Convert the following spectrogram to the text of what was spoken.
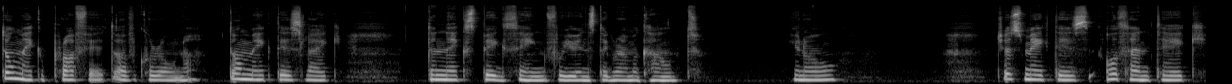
don't make a profit of corona. Don't make this like the next big thing for your instagram account you know? Just make this authentic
